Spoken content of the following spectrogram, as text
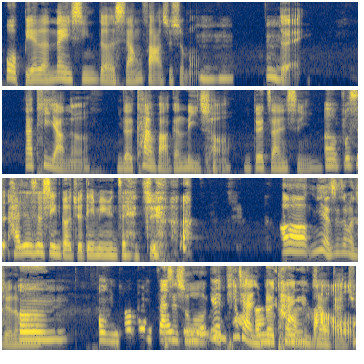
或别人内心的想法是什么。嗯哼，嗯，对。那 Tia 呢？你的看法跟立场，你对占星？呃，不是，还是是性格决定命运这一句。哦，你也是这么觉得吗？嗯，哦，你说对占星，是说，因为听起来你对推运比较有感觉。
